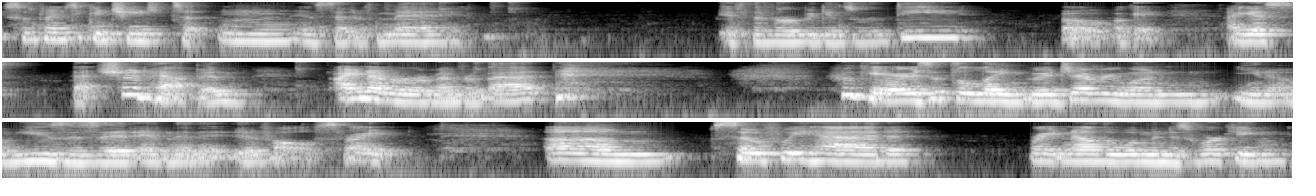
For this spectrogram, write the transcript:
sometimes you can change it to n instead of me if the verb begins with a D. Oh, okay. I guess that should happen. I never remember that. Who cares? It's a language. Everyone, you know, uses it and then it evolves, right? Um, so if we had, right now the woman is working,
